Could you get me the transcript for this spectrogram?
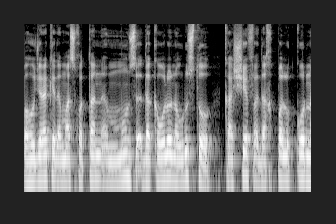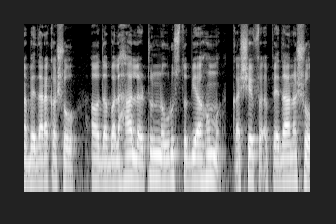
په حجره کې د ماسخوتن لمونځ د کولو نه وروسته کاشف د خپل کور نه بې درکه شو او د بلها لټون نه وروسته بیا هم کاشف پیدا نه شو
